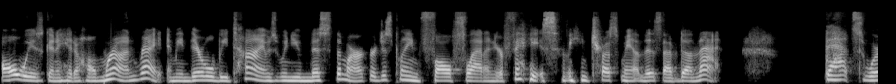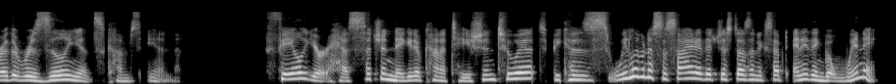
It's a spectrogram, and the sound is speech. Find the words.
always going to hit a home run, right? I mean, there will be times when you miss the mark or just plain fall flat on your face. I mean, trust me on this, I've done that. That's where the resilience comes in. Failure has such a negative connotation to it because we live in a society that just doesn't accept anything but winning.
